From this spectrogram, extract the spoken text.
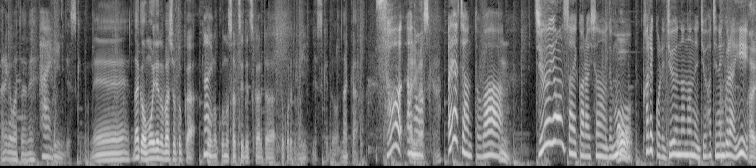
あれがまたね、はい。い、いんですけどね。なんか思い出の場所とか、はい。このこの撮影で使われたところでもいいですけどなんかそうああのあやちゃんとはうん。14歳から一緒なのでおもううかれこれ17年18年ぐらいはい、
